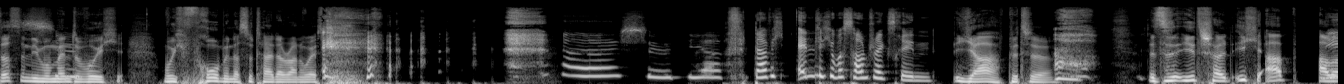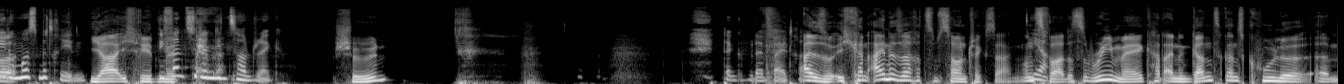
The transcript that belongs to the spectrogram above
Das sind die Momente, wo ich, wo ich froh bin, dass du Teil der Runaways bist. Ah, schön, ja. Darf ich endlich über Soundtracks reden? Ja, bitte. Es ist, jetzt schalte ich ab, aber nee, du musst mitreden. ja, ich rede Wie mit fandst du denn den Soundtrack? schön. Danke für deinen Beitrag. Also, ich kann eine Sache zum Soundtrack sagen. Und Ja. zwar, das Remake hat eine ganz, ganz coole ähm,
